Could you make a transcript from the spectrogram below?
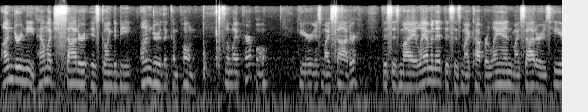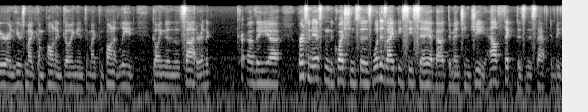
underneath, how much solder is going to be under the component. So my purple here is my solder. This is my laminate, this is my copper land, my solder is here, and here's my component going into my component lead going into the solder. And the, uh, the uh, person asking the question says, what does IPC say about dimension G? How thick does this have to be?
